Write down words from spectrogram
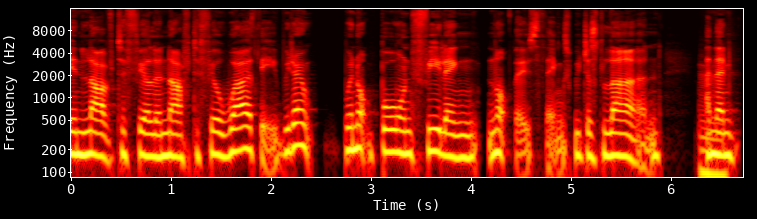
in love, to feel enough, to feel worthy. We don't, we're not born feeling not those things. We just learn and hmm. then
